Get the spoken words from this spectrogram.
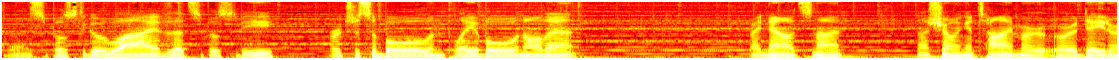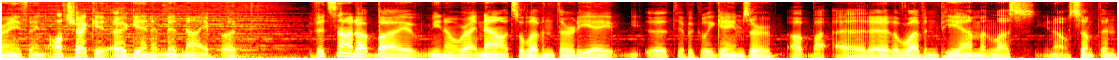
uh, supposed to go live. That's supposed to be purchasable and playable and all that. Right now, it's not not showing a time or, or a date or anything. I'll check it again at midnight, but if it's not up by you know right now it's 11:38. Uh, typically games are up by, at, at 11 p.m. unless you know something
